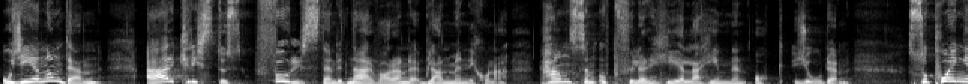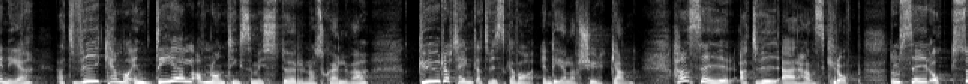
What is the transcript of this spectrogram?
Och genom den är Kristus fullständigt närvarande bland människorna. Han som uppfyller hela himlen och jorden. Så poängen är att vi kan vara en del av någonting som är större än oss själva. Gud har tänkt att vi ska vara en del av kyrkan. Han säger att vi är hans kropp. De säger också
